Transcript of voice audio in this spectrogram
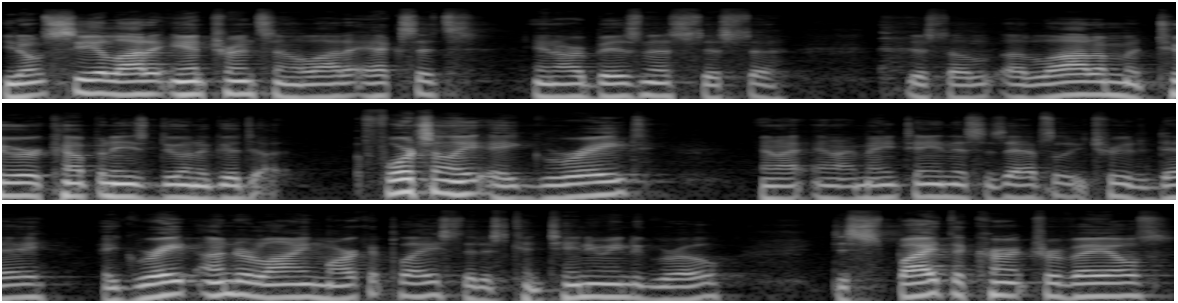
You don't see a lot of entrants and a lot of exits in our business. Just a just a, a lot of mature companies doing a good job. Fortunately, a great and I and I maintain this is absolutely true today. A great underlying marketplace that is continuing to grow despite the current travails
